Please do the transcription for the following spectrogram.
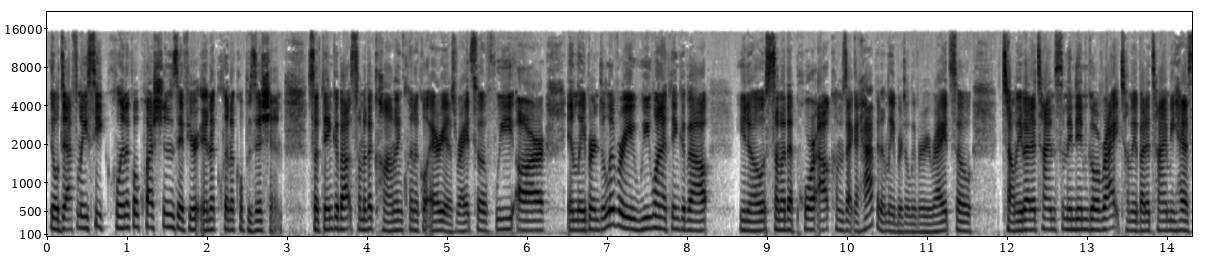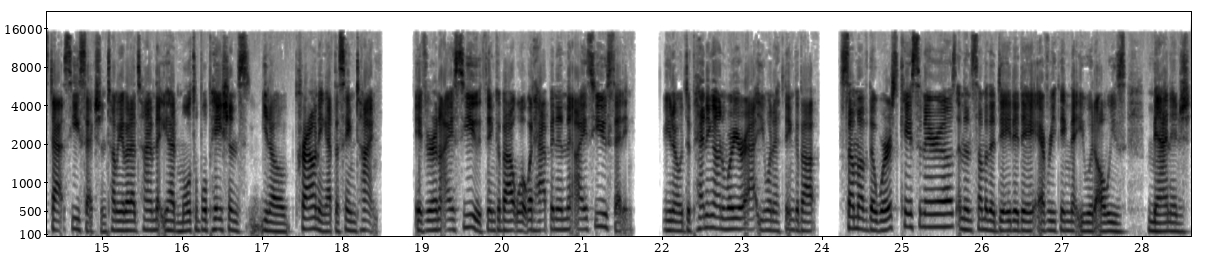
You'll definitely see clinical questions if you're in a clinical position. So think about some of the common clinical areas, right? So if we are in labor and delivery, we want to think about you know, some of the poor outcomes that could happen in labor delivery, right? So tell me about a time something didn't go right. Tell me about a time you had a stat C section. Tell me about a time that you had multiple patients, you know, crowning at the same time. If you're in ICU, think about what would happen in the ICU setting. You know, depending on where you're at, you want to think about some of the worst case scenarios and then some of the day to day everything that you would always manage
